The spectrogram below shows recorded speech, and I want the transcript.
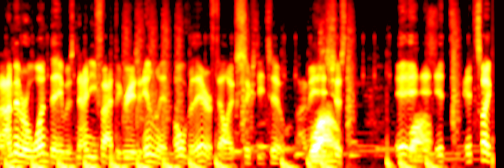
I I remember one day it was 95 degrees inland. Over there, it felt like 62. I mean, Wow. it's just it, Wow. it, it, it's like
